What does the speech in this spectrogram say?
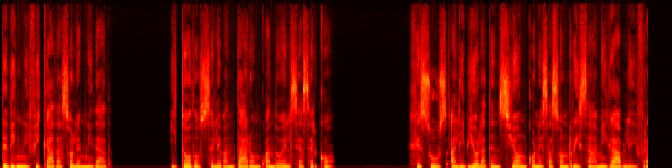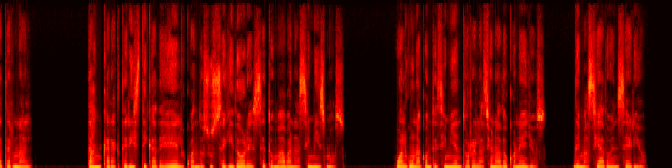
de dignificada solemnidad, y todos se levantaron cuando él se acercó. Jesús alivió la tensión con esa sonrisa amigable y fraternal, tan característica de él cuando sus seguidores se tomaban a sí mismos, o algún acontecimiento relacionado con ellos, demasiado en serio.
